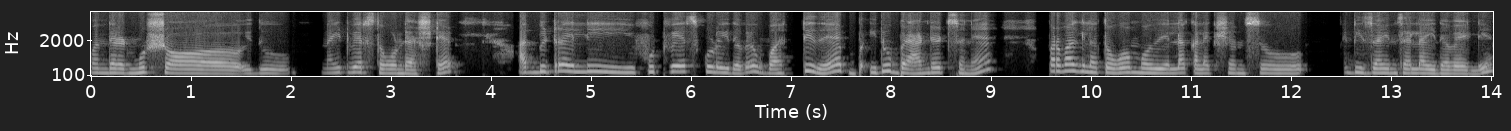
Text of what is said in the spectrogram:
ಒಂದೆರಡು ಮೂರು ಶಾ, ಇದು ನೈಟ್ ವೇರ್ಸ್ ತಗೊಂಡೆ ಅಷ್ಟೇ. ಅದ್ ಬಿಟ್ರೆ ಇಲ್ಲಿ ಫುಟ್ ವೇರ್ಸ್ ಕೂಡ ಇದಾವೆ. ವರ್ತ್ ಇದೆ. ಇದು ಬ್ರಾಂಡೆಡ್ಸ್ನೇ ಪರವಾಗಿಲ್ಲ, ತಗೊಂಬೋದು. ಎಲ್ಲ ಕಲೆಕ್ಷನ್ಸ್ ಡಿಸೈನ್ಸ್ ಎಲ್ಲ ಇದಾವೆ ಇಲ್ಲಿ.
